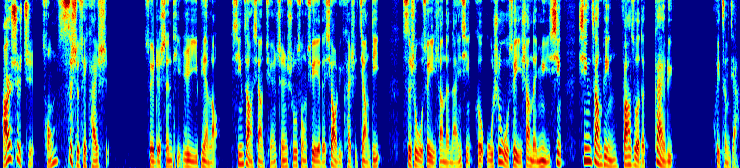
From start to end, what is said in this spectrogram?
而是指从四十岁开始，随着身体日益变老，心脏向全身输送血液的效率开始降低。四十五岁以上的男性和五十五岁以上的女性，心脏病发作的概率会增加。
